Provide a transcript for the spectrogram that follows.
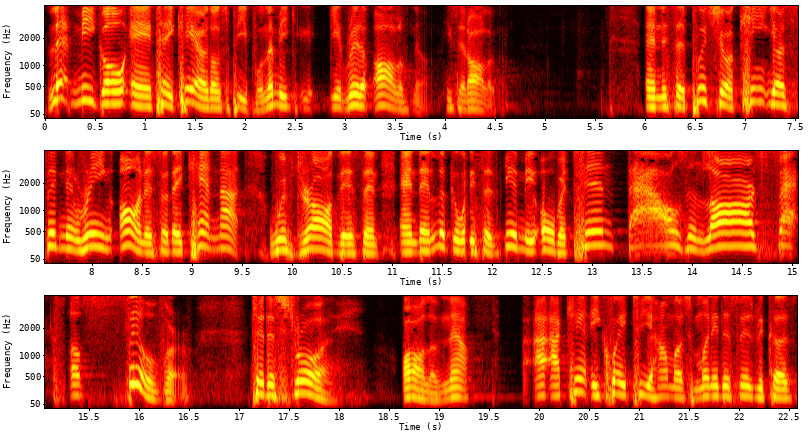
let me go and take care of those people. Let me get rid of all of them. He said, all of them. And it said, put your your signet ring on it so they cannot withdraw this. And, and then look at what he says. Give me over 10,000 large sacks of silver to destroy all of them. Now, I, I, can't equate to you how much money this is because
